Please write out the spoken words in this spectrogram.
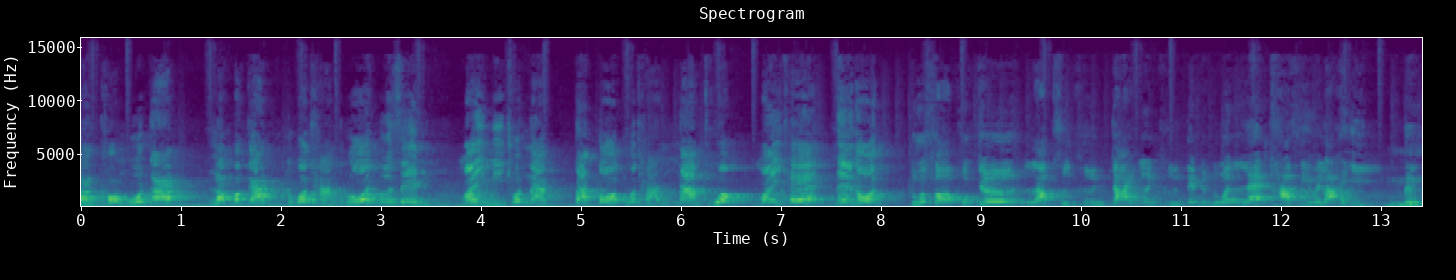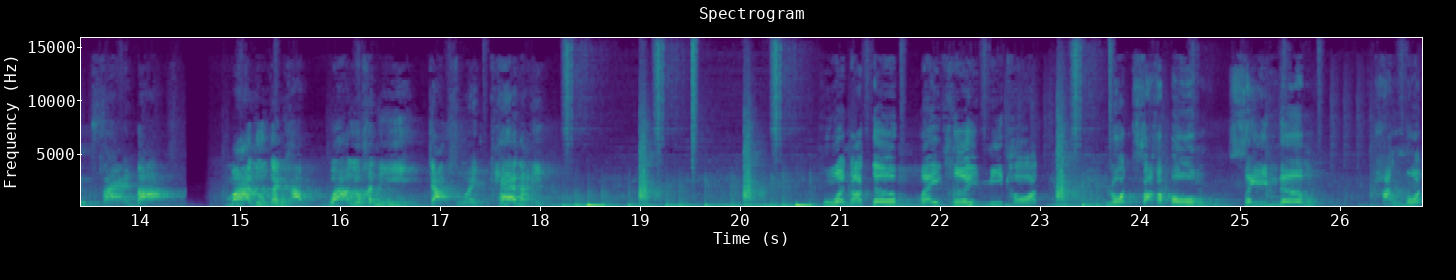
คันของโอ๊ตอาร์ตรับประกันตัวถังร้อยเปอร์เซ็นต์ไม่มีชนหนักตัดต่อตัวถังน้ำท่วมไม่แท้แน่นอน ตรวจสอบพบเจอรับซื้อคืนจ่ายเงินคืนเต็มจำนวน และค่าเสียเวลาให้อีก1 0 0 0 0แสนบาท มาดูกันครับว่ารถคันนี้จะสวยแค่ไหน หัวน็อตเดิมไม่เคยมีถอด รถฝากระโปรง ซีนเดิม ทั้งหมด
